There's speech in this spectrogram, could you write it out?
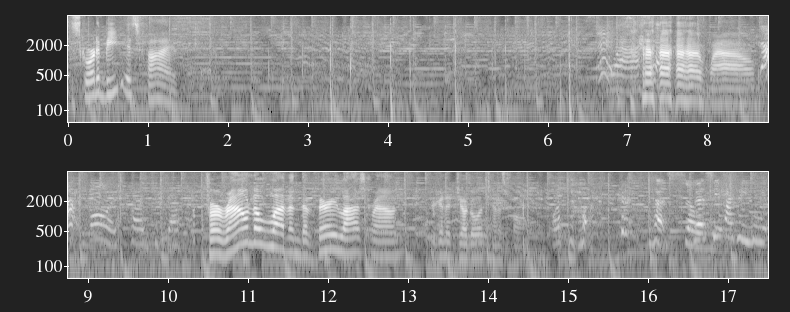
The score to beat is five. Wow. wow. that ball is hard to juggle. For round 11, the very last round, you're going to juggle a tennis ball. What the? That's so. Let's see if I can do it.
